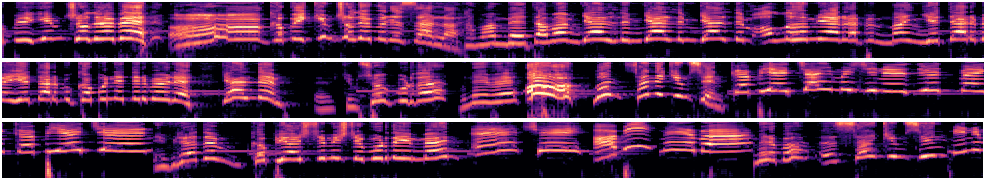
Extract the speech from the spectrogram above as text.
Kapıyı kim çalıyor be? Aa, kapıyı kim çalıyor böyle ısrarla? Tamam be tamam geldim geldim geldim. Allah'ım ya Rabbim lan yeter be yeter bu kapı nedir böyle? Geldim. E, kimse yok burada. Bu ne be? Aa lan sen de kimsin? Kapıyı açar mısınız? Lütfen kapıyı açın. Evladım kapıyı açtım işte buradayım ben. Ee, şey abi merhaba. Merhaba e, sen kimsin? Benim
